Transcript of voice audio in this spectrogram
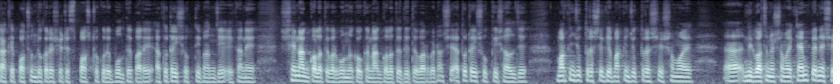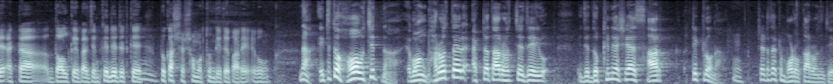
কাকে পছন্দ করে সেটা স্পষ্ট করে বলতে পারে এতটাই শক্তিমান যে এখানে সে নাক গলাতে পারবে অন্য কাউকে নাক গলাতে দিতে পারবে না। সে এতটাই শক্তিশাল যে মার্কিন যুক্তরাষ্ট্রে গিয়ে মার্কিন যুক্তরাষ্ট্রের সময় নির্বাচনের সময় ক্যাম্পেনে সে একটা দলকে বা একজন ক্যান্ডিডেটকে প্রকাশ্যে সমর্থন দিতে পারে এবং না এটা তো হওয়া উচিত না এবং ভারতের একটা তার হচ্ছে যে এই যে দক্ষিণ এশিয়ায় সার্ক টিকলো না সেটা তো একটা বড় কারণ যে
